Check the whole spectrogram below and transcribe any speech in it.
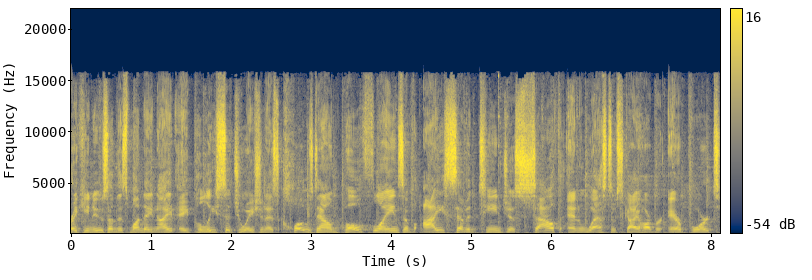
Breaking news on this Monday night a police situation has closed down both lanes of I 17 just south and west of Sky Harbor Airport.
